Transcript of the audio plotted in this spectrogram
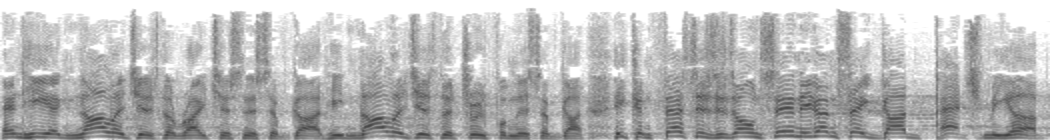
And he acknowledges the righteousness of God. He acknowledges the truthfulness of God. He confesses his own sin. He doesn't say, God patch me up.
